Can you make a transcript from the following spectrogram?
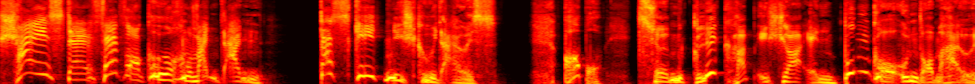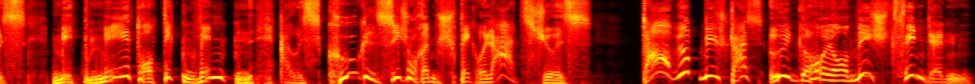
Scheiß der Pfefferkuchenwand an! Das geht nicht gut aus. Aber zum Glück hab ich ja einen Bunker unterm Haus mit meterdicken Wänden aus kugelsicherem Spekulatschuss. Da wird mich das Ungeheuer nicht finden.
